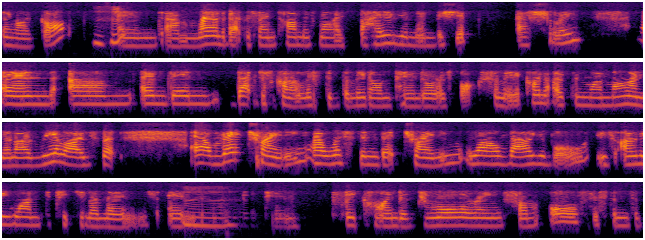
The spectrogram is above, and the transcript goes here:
thing I got. Mm-hmm. And um, round about the same time as my behaviour membership, Ashley. And um, and then that just kind of lifted the lid on Pandora's box for me. It kind of opened my mind, and I realised that our vet training, our Western vet training, while valuable, is only one particular lens, and mm. to be kind of drawing from all systems of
